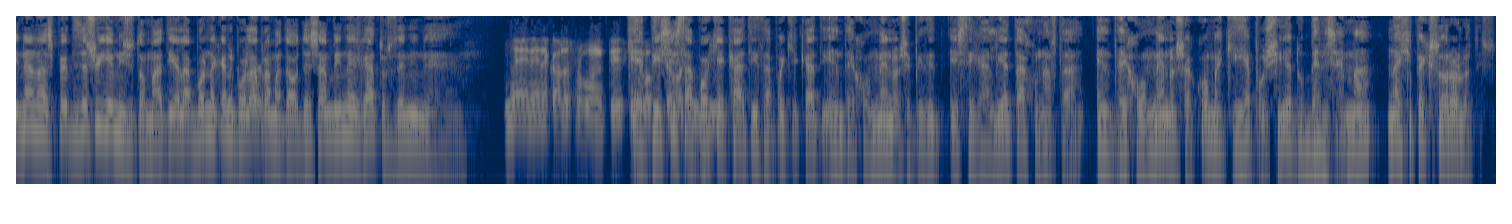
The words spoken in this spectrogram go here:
είναι ένας παίκτης, δεν σου γεμίζει το μάτι, αλλά μπορεί να κάνει πολλά πράγματα. Ο Ντεσάμπ είναι γάτος, δεν είναι. Ναι, ναι, είναι καλός προπονητής. Και, και επίσης θα πω και κάτι, θα πω και κάτι ενδεχομένως, επειδή στη Γαλλία τα έχουν αυτά, ενδεχομένως ακόμα και η απουσία του Μπενσεμά να έχει παίξει το ρόλο της.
